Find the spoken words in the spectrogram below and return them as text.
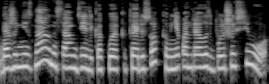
Даже не знаю, на самом деле, какое, какая рисовка мне понравилась больше всего,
